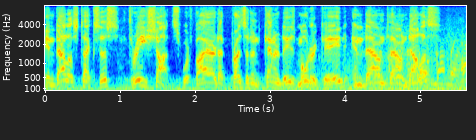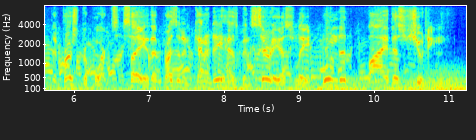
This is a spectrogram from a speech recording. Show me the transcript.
In Dallas, Texas, three shots were fired at President Kennedy's motorcade in downtown Dallas. The first reports say that President Kennedy has been seriously wounded by this shooting.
